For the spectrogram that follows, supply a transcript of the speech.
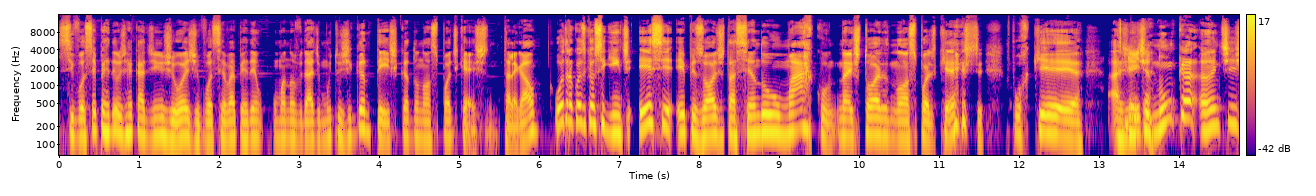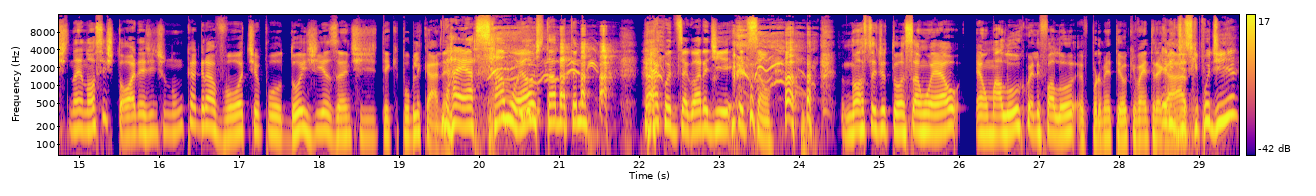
se você perder os recadinhos de hoje, você vai perder uma novidade muito gigantesca do nosso podcast. Tá legal? Outra coisa que é o seguinte, esse episódio está sendo um marco na história do nosso podcast, porque a gente Eita. nunca antes, na nossa história, a gente nunca gravou, tipo, dois dias antes de ter que publicar, né? Ah, é. Samuel está batendo recordes agora de edição. Nosso editor Samuel é um maluco, ele falou, prometeu que vai entregar. Ele disse que podia.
